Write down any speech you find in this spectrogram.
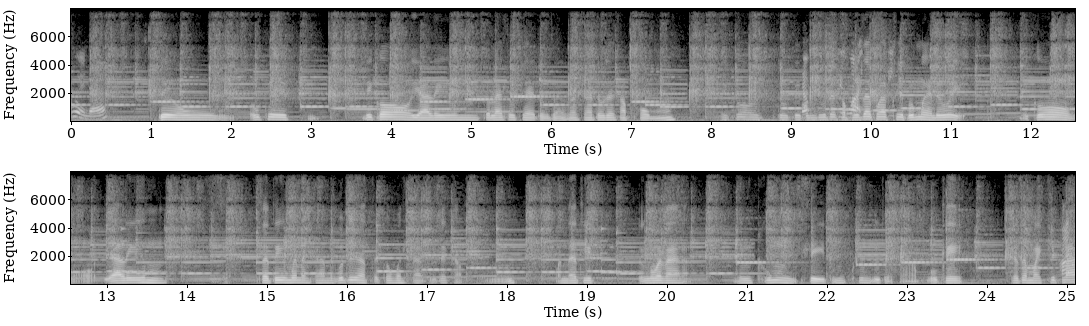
ด้วยนะเดี๋ยวโอเคนี่ก็อย่าลืมกดไลค์กดแชร์ตรงสายราคาด้วยนะครับ ผมนี่ก็ดูติดตรงด้วยนะครับเพื่อได้ภาพเทปใหม่ด้วยนี่ก็อย่าลืม สตรีมวันอังคารถึงวันพฤหัสแล้วก็วันเสาร์ด้วยนะครับอืมวันอาทิตย์ถึงเวลาหนึ่งทุ่มสี่ทุ่มครึ่งด้วยนะครับ โอเค แล้วทำไมคลิปหน้า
